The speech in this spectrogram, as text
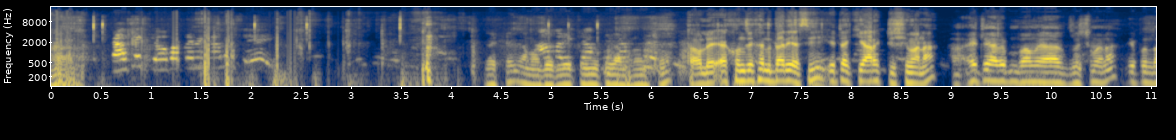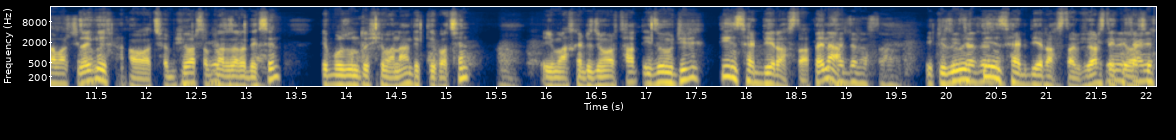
হ্যাঁ। কালকে কেউ বাপের কাজ আছে দেখেন আমাদের এই কমিটির আমার অংশ। তাহলে এখন যেখানে দাঁড়িয়ে আছি এটা কি আরেকটি সীমানা? হ্যাঁ, এটা আর বামে আর সীমানা এই পর্যন্ত আমার যাই সীমানা। কি ও আচ্ছা ভিউয়ার্স আপনারা যারা দেখছেন এ পর্যন্ত সীমানা দেখতে পাচ্ছেন। হ্যাঁ। এই মাঝখানটি জমি অর্থাৎ এই জমিটির তিন সাইড দিয়ে রাস্তা তাই না? হ্যাঁ। একটি জমির তিন সাইড দিয়ে রাস্তা ভিউয়ার্স দেখতে পাচ্ছেন।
